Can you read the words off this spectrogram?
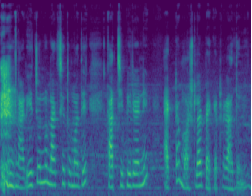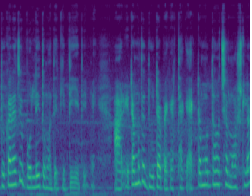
আর এর জন্য লাগছে তোমাদের কাচ্চি বিরিয়ানির একটা মশলার প্যাকেট রাঁধুনি। দোকানে যে বললেই তোমাদেরকে দিয়ে দেবে। আর এটার মধ্যে দুইটা প্যাকেট থাকে। একটার মধ্যে হচ্ছে মশলা,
